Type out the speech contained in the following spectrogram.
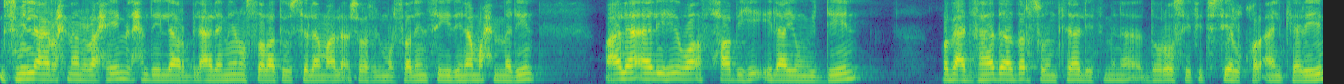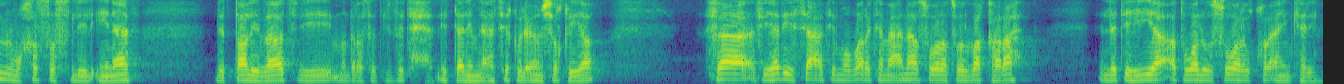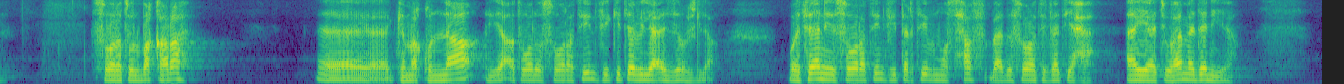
بسم الله الرحمن الرحيم الحمد لله رب العالمين والصلاة والسلام على أشرف المرسلين سيدنا محمد وعلى آله وأصحابه إلى يوم الدين وبعد فهذا درس ثالث من الدروس في تفسير القرآن الكريم المخصص للإناث للطالبات بمدرسة الفتح للتعليم العتيق بالعيون الشرقية ففي هذه الساعة المباركة معنا سورة البقرة التي هي أطول سور القرآن الكريم سورة البقرة كما قلنا هي أطول سورة في كتاب الله عز وجل. وثاني سورة في ترتيب المصحف بعد سورة الفاتحة آياتها مدنية.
